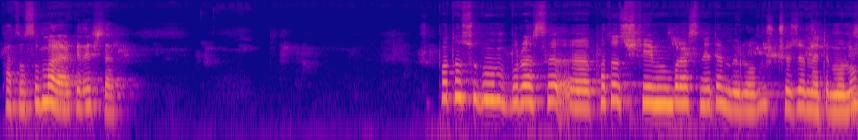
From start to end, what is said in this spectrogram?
patosum var arkadaşlar. Şu patosumun burası, e, patos çiçeğimin burası neden böyle olmuş çözemedim onu.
